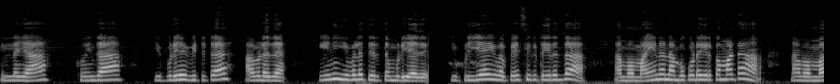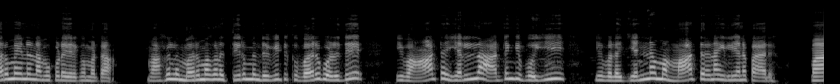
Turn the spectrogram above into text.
இல்லையா? கோவிந்தா இப்படியே விட்டுட்ட? அவ்வளவுதான். இனி இவளை திருத்த முடியாது. இப்படியே இவ பேசிக்கிட்டு இருந்தா நம்ம மயனை நம்ம கூட இருக்க மாட்டான். நம்ம மருமையனை நம்ம கூட இருக்க மாட்டான். மகளும் மருமகளும் திரும்ப இந்த வீட்டுக்கு வரும்பொழுது இவ ஆட்டம் எல்லாம் அடங்கி போய் இவளை என்னம்மா மாத்துறனா இல்லையான்னு பாரு. மா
